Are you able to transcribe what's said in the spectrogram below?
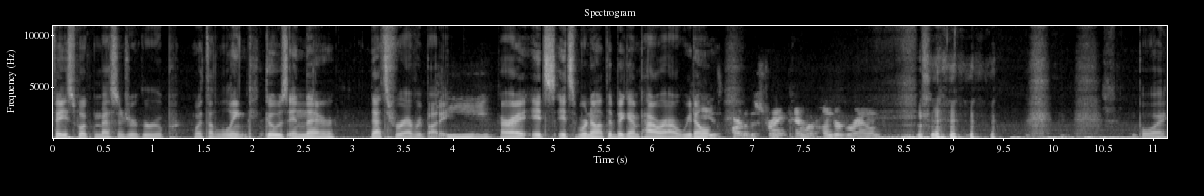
Facebook Messenger group with a link goes in there. That's for everybody. He, All right, it's it's we're not the Big M Power Hour. We don't. part of the Strength Hammer Underground. Boy,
